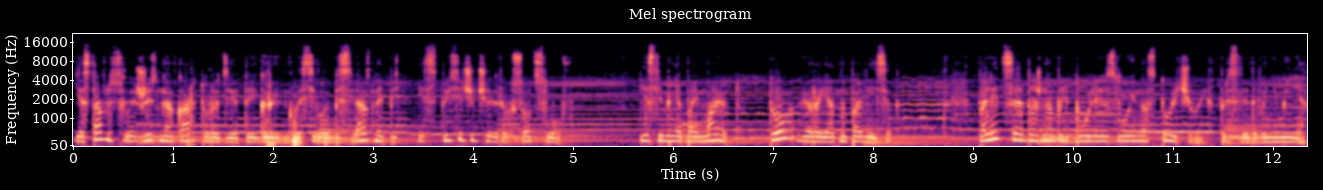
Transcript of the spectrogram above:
«Я ставлю свою жизнь на карту ради этой игры», — гласила бессвязная из 1400 слов. «Если меня поймают, то, вероятно, повесят. Полиция должна быть более злой и настойчивой в преследовании меня.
